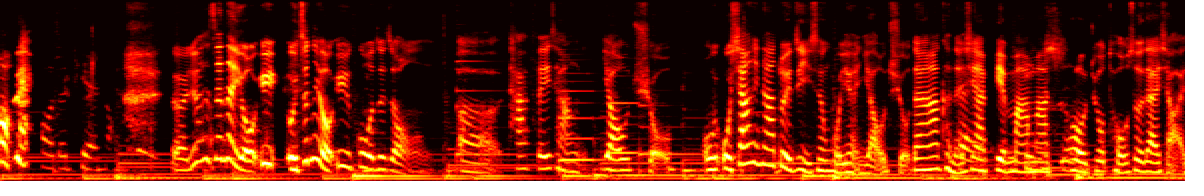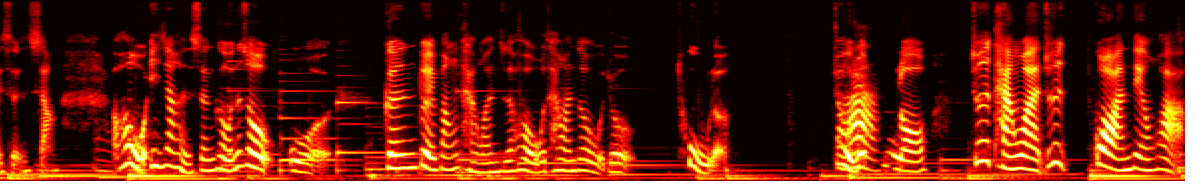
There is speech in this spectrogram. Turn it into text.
我的天哦！对，就是真的有遇，我真的有遇过这种。呃，他非常要求我，我相信他对自己生活也很要求，但是他可能现在变妈妈之后就投射在小孩身上。然后我印象很深刻，我那时候我跟对方谈完之后，我谈完之后我就吐了，就我就吐喽，就是谈完就是挂完电话，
